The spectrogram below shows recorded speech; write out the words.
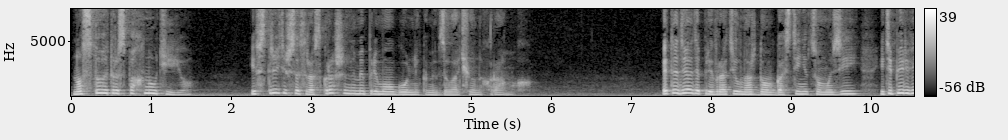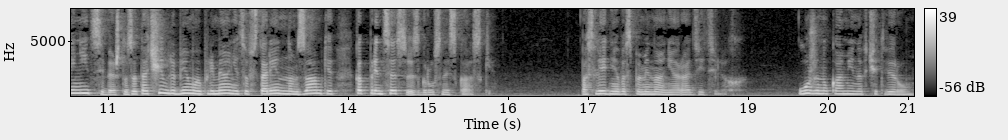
Но стоит распахнуть ее, и встретишься с раскрашенными прямоугольниками в золоченых рамах. Это дядя превратил наш дом в гостиницу-музей и теперь винит себя, что заточил любимую племянницу в старинном замке, как принцессу из грустной сказки. Последнее воспоминание о родителях. Ужин у камина вчетвером.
